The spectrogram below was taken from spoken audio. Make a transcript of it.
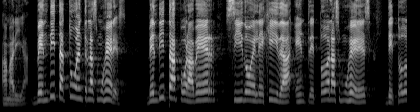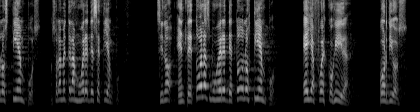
a María. Bendita tú entre las mujeres Bendita por haber sido elegida entre todas las mujeres de todos los tiempos, no solamente las mujeres de ese tiempo, sino entre todas las mujeres de todos los tiempos. Ella fue escogida por Dios.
